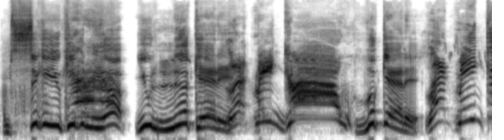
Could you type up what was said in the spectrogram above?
I'm sick of you keeping me up. You look at it. Let me go! Look at it. Let me go!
